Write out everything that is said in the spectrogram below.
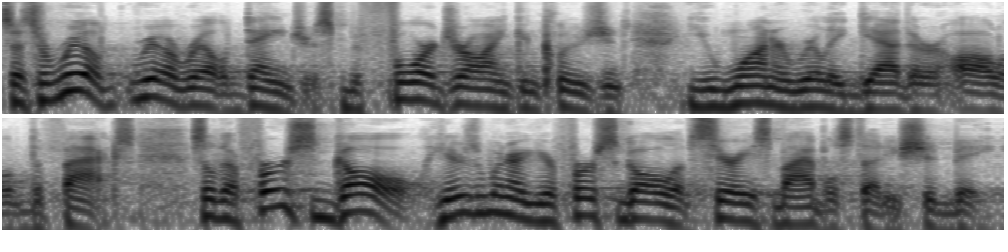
So it's real, real, real dangerous. Before drawing conclusions, you want to really gather all of the facts. So the first goal, here's what your first goal of serious Bible study should be.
